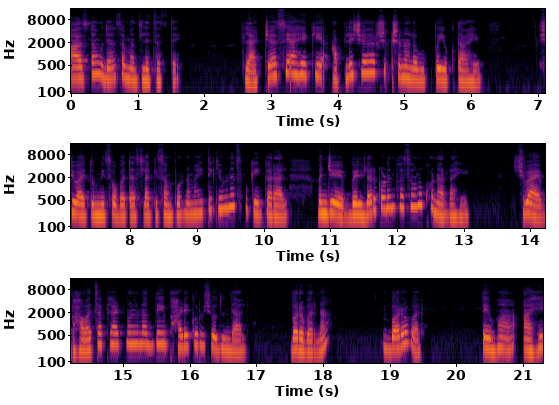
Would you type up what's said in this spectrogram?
आज ना उद्या समजलेच असते. फ्लॅटचे असे आहे की आपले शहर शिक्षणाला उपयुक्त आहे. शिवाय तुम्ही सोबत असला की संपूर्ण माहिती घेऊनच बुकिंग कराल म्हणजे बिल्डरकडून फसवणूक होणार नाही. शिवाय भावाचा फ्लॅट म्हणून अगदी भाडे करू शोधून द्याल. बरोबर ना? बरोबर. तेव्हा आहे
